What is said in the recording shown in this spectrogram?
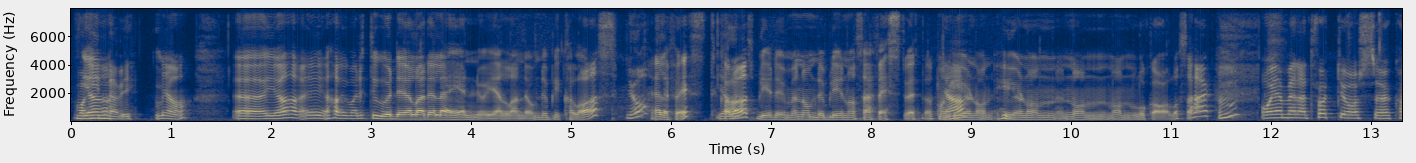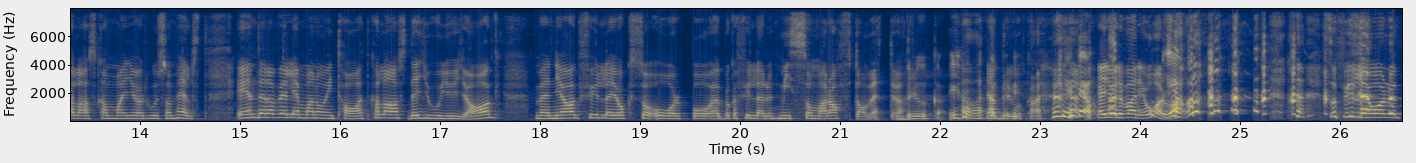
Vad Ja. hinner vi? Ja. Eh, jag har- ju varit tudelad eller är ännu gällande om det blir kalas Ja. eller fest. Ja. Kalas blir det ju, men om det blir någon så här fest, vet att man Ja. hyr, någon, hyr någon, någon, någon lokal och så här. Och jag menar ett 40-årskalas kan man göra hur som helst. Endera väljer man att inte ha ett kalas, det gjorde ju jag. Men jag fyller ju också år på, jag brukar fylla runt midsommarafton vet du. Brukar. Ja, Jag brukar. Ja. jag gör det varje år va? så fyller jag år runt,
